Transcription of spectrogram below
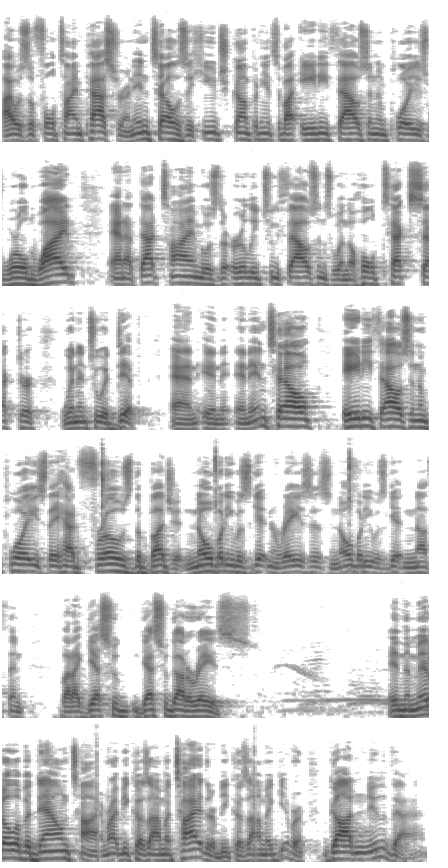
I was a full-time pastor. And Intel is a huge company. It's about 80,000 employees worldwide. And at that time, it was the early 2000s when the whole tech sector went into a dip. And in, in Intel, 80,000 employees, they had froze the budget. Nobody was getting raises. Nobody was getting nothing. But I guess who, guess who got a raise? In the middle of a downtime, right? Because I'm a tither, because I'm a giver. God knew that.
